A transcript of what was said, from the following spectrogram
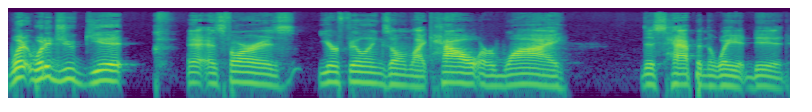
what what did you get as far as your feelings on like how or why this happened the way it did.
